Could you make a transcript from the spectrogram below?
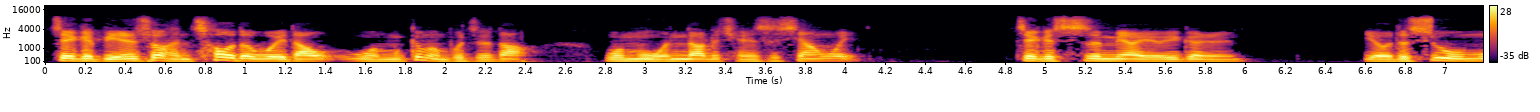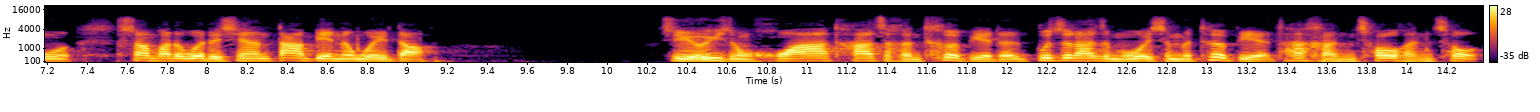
这个别人说很臭的味道，我们根本不知道，我们闻到的全是香味。这个寺庙有一个人。有的树木散发的味道像大便的味道，就有一种花，它是很特别的，不知道它怎么为什么特别，它很臭很臭，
